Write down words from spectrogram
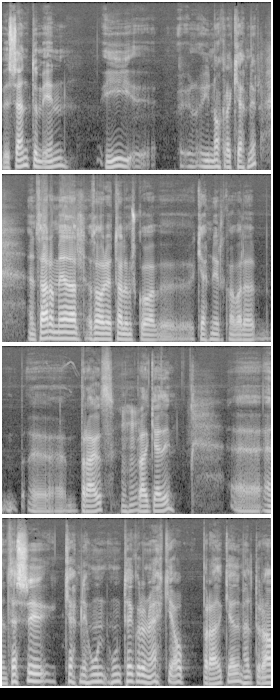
við sendum inn í, í nokkra keppnir en þar á meðal, þá er ég að tala um sko uh, keppnir, hvað var það uh, bragð, mm -hmm. braggæði uh, en þessi keppni, hún, hún tekur henni ekki á braggæðum, heldur á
